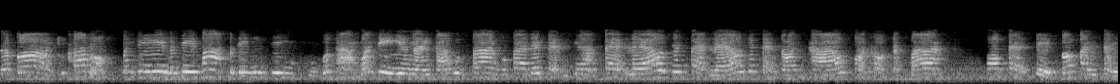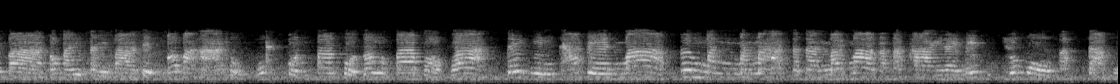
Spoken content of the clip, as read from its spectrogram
แล้วก็คุณป้าบอกมันดีมันดีมากมันดีจริงๆผมก็ถามว่าดียังไงคะคุณป้าคุณป้าได้แปะยังแปะแล้วฉันแปะแล้วฉันแปะตอนเช้าก่อนออกจากบ้าน อแปะเสร็จก็ไปใส่บาตรก็ไปใส่บาตรเสร็จก็มาหาหนูผลปรากฏว่าป้าบอกว่า ได้ยินชัดเจนมาก ซึ่งมันมันมหัศจรรย์มากๆอะค่ะภายในไม่ถึงชั่วโมงอะจากหู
